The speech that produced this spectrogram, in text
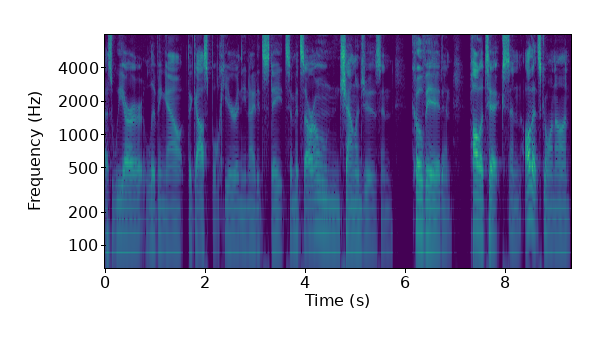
as we are living out the gospel here in the United States amidst our own challenges and COVID and politics and all that's going on,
